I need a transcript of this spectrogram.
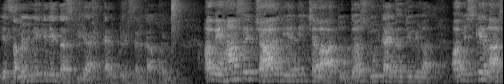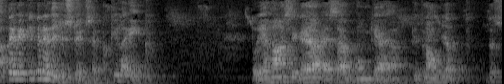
ये समझने के लिए दस लिया है कैलकुलेशन का कोई अब यहाँ से चार्ज यदि चला तो दस जूल का एनर्जी मिला। अब इसके रास्ते में कितने रेजिस्टेंस है? अकेला एक। तो यहाँ से गया, ऐसा घूम के आया। कितना हो गया? दस।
